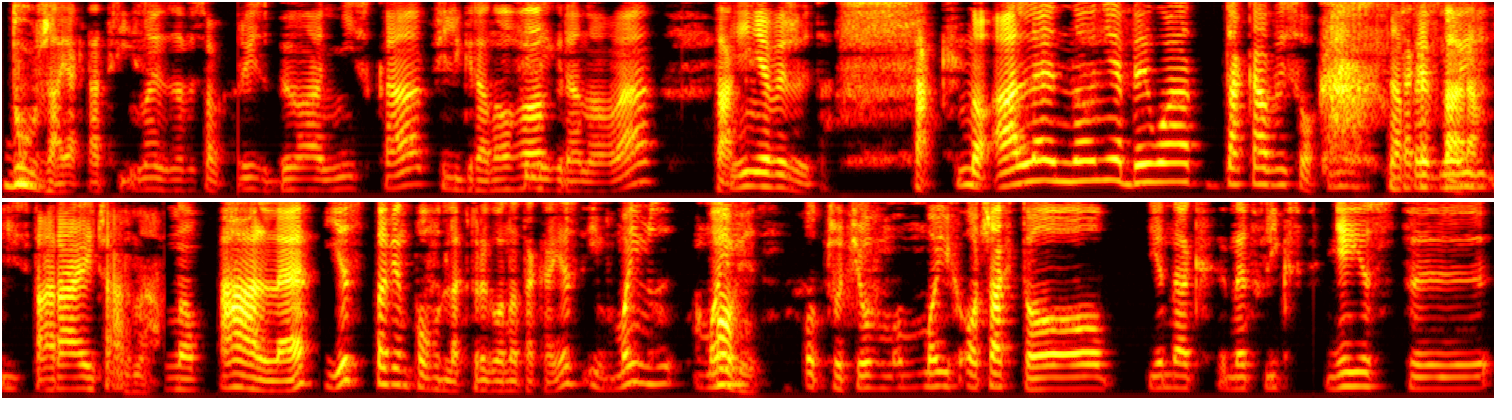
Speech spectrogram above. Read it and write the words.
duża jak na Tris. No jest za wysoka. Tris była niska, Filigranowa. filigranowa Tak, i niewyżyta. tak. No, ale no nie była taka wysoka. Na taka pewno stara. I, i stara i czarna. No, ale jest pewien powód, dla którego ona taka jest i w moim, moim Powiedz. odczuciu, w mo- moich oczach to jednak Netflix nie jest... y,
